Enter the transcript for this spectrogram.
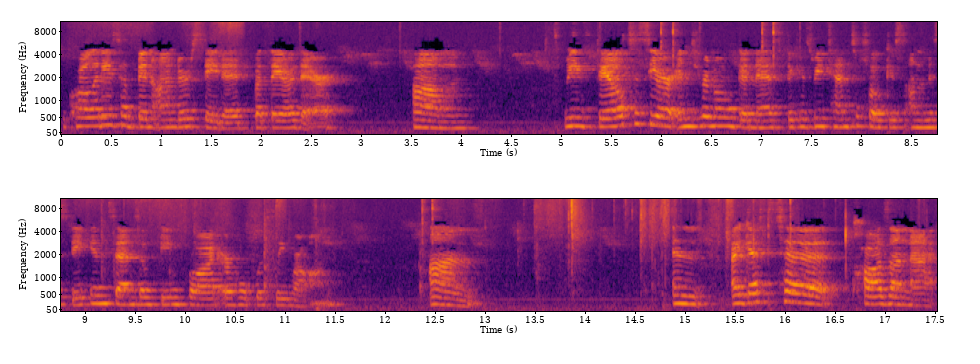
The qualities have been understated, but they are there. Um, we fail to see our internal goodness because we tend to focus on the mistaken sense of being flawed or hopelessly wrong. Um, and I guess to pause on that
